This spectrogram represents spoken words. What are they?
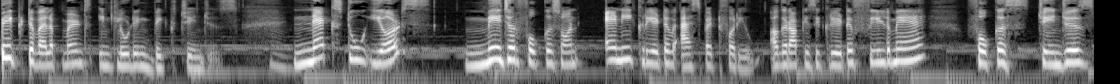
big developments including big changes hmm. next 2 years major focus on any creative aspect for you अगर आप किसी creative field में हैं focus changes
